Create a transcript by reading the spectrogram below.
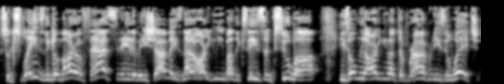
So explains the Gemara fascinating that Beishame is not arguing about the Kseis of Ksuba. He's only arguing about the properties in which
